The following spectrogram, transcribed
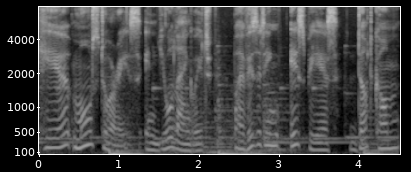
Hear more stories in your language by visiting sbs.com.au.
